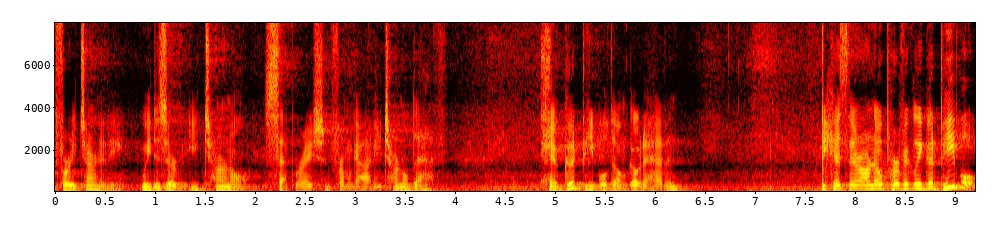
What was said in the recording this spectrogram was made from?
for eternity. We deserve eternal separation from God, eternal death. You know, good people don't go to heaven because there are no perfectly good people.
